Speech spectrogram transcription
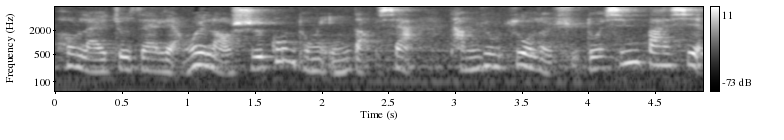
后来就在两位老师共同引导下，他们又做了许多新发现。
